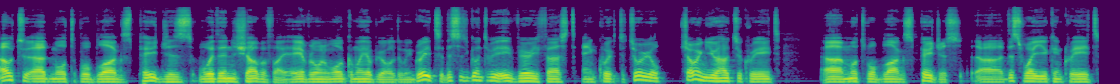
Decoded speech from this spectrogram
How to add multiple blogs pages within Shopify. Hey everyone, welcome. I hope you're all doing great. This is going to be a very fast and quick tutorial showing you how to create uh, multiple blogs pages. Uh, this way you can create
